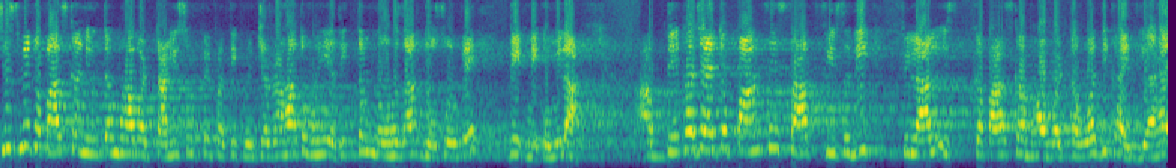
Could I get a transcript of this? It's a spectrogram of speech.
जिसमें कपास का न्यूनतम भाव अड़तालीस रूपए प्रति क्विंटल रहा तो वहीं अधिकतम नौ हज़ार दो सौ देखने को मिला। अब देखा जाए तो पाँच से सात फ़ीसदी फ़िलहाल इस कपास का भाव बढ़ता हुआ दिखाई दिया है।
